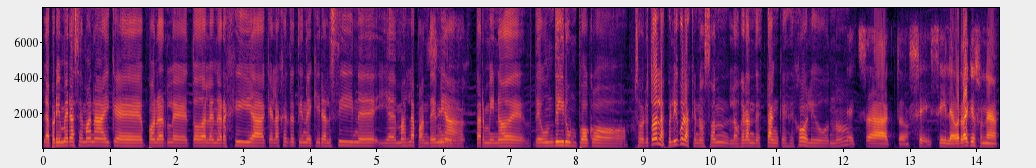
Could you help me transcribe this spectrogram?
la primera semana hay que ponerle toda la energía, que la gente tiene que ir al cine y además la pandemia sí. terminó de, de, hundir un poco, sobre todo las películas que no son los grandes tanques de Hollywood, ¿no? Exacto, sí, sí, la verdad que es una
